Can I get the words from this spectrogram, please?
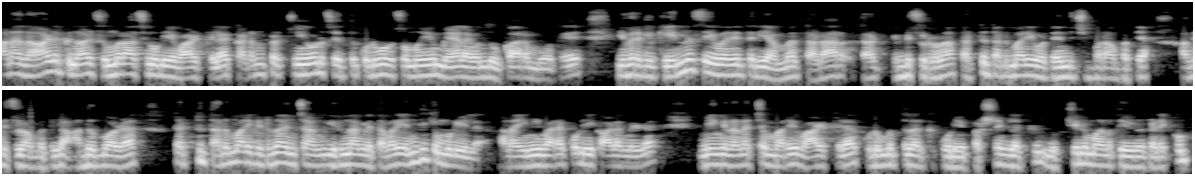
ஆனா நாளுக்கு நாள் சிம்மராசினுடைய வாழ்க்கையில கடன் பிரச்சனையோடு சேர்த்து குடும்ப சுமையும் மேல வந்து உட்காரும் போது இவர்களுக்கு என்ன செய்வதே தெரியாம தடார் தட் எப்படி சொல்றதுன்னா தட்டு தடுமாறி ஒரு தெரிஞ்சு போறான் பாத்தியா? அப்படி சொல்லுவாங்க பாத்தீங்களா? அது போல தட்டு தடுமாறிக்கிட்டு தான் இருந்தாங்களே தவிர எந்திக்க முடியல. ஆனா இனி வரக்கூடிய காலங்கள்ல நீங்க நினைச்ச மாதிரி வாழ்க்கையில குடும்பத்துல இருக்கக்கூடிய பிரச்சனைகளுக்கு முற்றிலுமான தீர்வு கிடைக்கும்.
